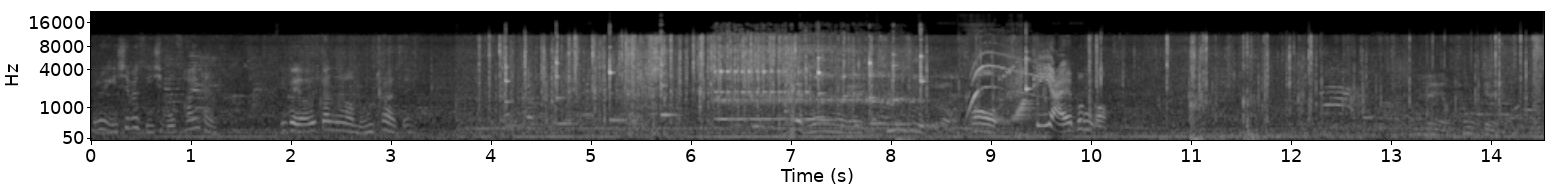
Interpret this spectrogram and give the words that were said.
그리고 20에서 25 사이라니까 그러니까 여기까지만 멈춰야 돼. 진짜 좋아하는 거는 순수 그거? 어, 피 얇은 거 굉장히 엄청 웃기네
